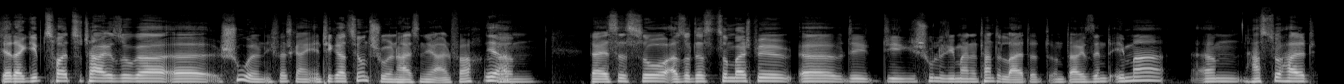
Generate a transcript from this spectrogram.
Ja, da gibt's heutzutage sogar äh, Schulen, ich weiß gar nicht, Integrationsschulen heißen die einfach. Ja. Ähm, da ist es so, also das ist zum Beispiel äh, die, die Schule, die meine Tante leitet. Und da sind immer, ähm, hast du halt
